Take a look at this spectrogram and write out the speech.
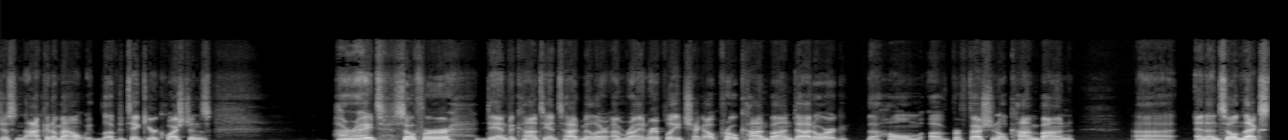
just knocking them out. We'd love to take your questions. All right. So for Dan Vacanti and Todd Miller, I'm Ryan Ripley. Check out prokanban.org, the home of professional Kanban. Uh, and until next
